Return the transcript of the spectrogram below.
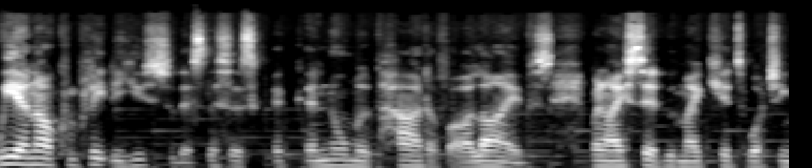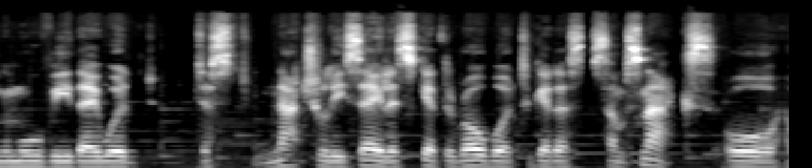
we are now completely used to this. This is a, a, normal part of our lives. When I sit with my kids watching a movie, they would just naturally say, Let's get the robot to get us some snacks. Or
